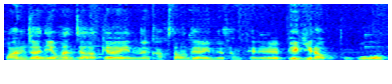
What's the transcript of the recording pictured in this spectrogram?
완전히 환자가 깨어있는 각성되어 있는 상태를 100이라고 보고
